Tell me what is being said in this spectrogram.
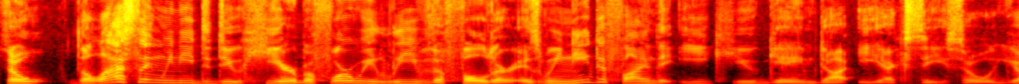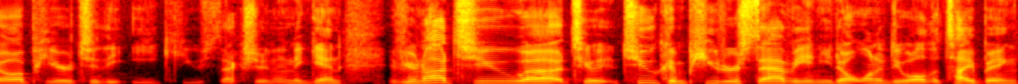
So the last thing we need to do here before we leave the folder is we need to find the eqgame.exe. So we go up here to the EQ section. And again, if you're not too, uh, too, too computer savvy and you don't want to do all the typing,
